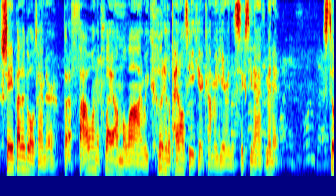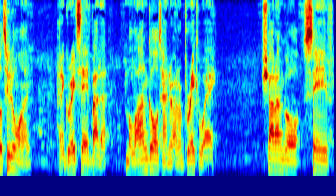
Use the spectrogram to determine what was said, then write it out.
Saved by the goaltender, but a foul on the play on Milan. We could have a penalty kick coming here in the 69th minute. Still 2 to 1. Had a great save by the Milan goaltender on a breakaway. Shot on goal, save.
